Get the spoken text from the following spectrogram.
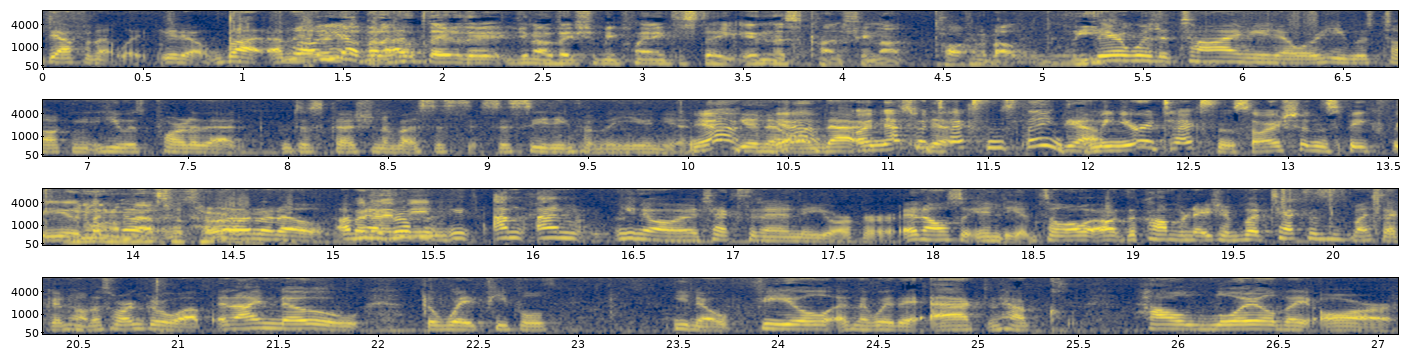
definitely. You know, but on the Well, other- yeah, but I hope they, they, you know, they should be planning to stay in this country, not talking about leaving. There was a time, you know, where he was talking. He was part of that discussion about sec- seceding from the union. Yeah, you know, yeah. and, that, and that's what yeah. Texans think. Yeah. I mean, you're a Texan, so I shouldn't speak for you. You don't but- want to mess with her. No, no, no. I But mean, I I grew up- mean- I'm, I'm, you know, a Texan and a New Yorker, and also Indian. So uh, the combination. But Texas is my second home. That's where I grew up, and I know the way people, you know, feel and the way they act and how cl- how loyal they are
